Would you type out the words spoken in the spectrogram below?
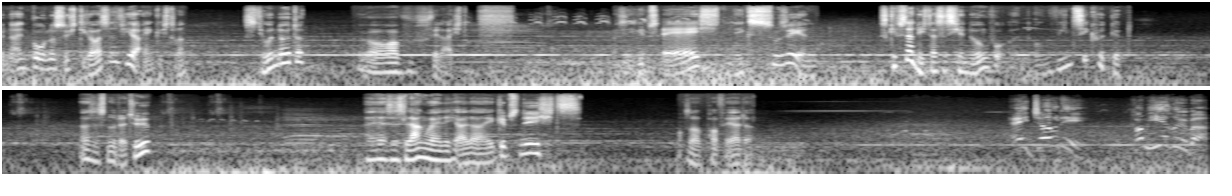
Bin ein Bonussüchtiger. Was ist hier eigentlich drin? Ist die Hundehütte? Ja, vielleicht. Also hier gibt's echt nichts zu sehen. Es gibt's ja nicht, dass es hier nirgendwo irgendwie ein Secret gibt. Das ist nur der Typ. Äh, Es ist langweilig, Alter. Hier gibt's nichts. Außer ein paar Pferde. Hey Jody! Komm hier rüber!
